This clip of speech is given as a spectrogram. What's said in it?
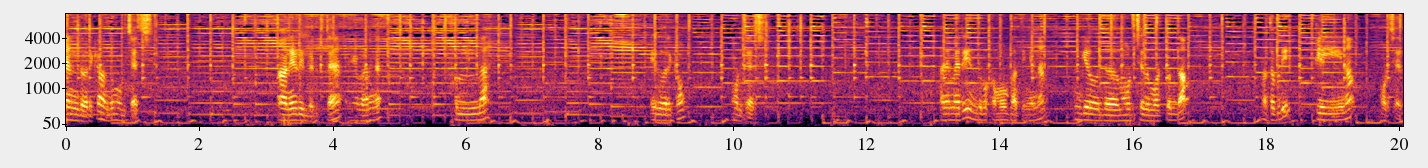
எண்ட் வரைக்கும் வந்து முடிச்சாச்சு. நான் நீடில் எடுத்துட்டேன். இங்கே பாருங்கள் ஃபுல்லாக இது வரைக்கும் முடிச்சாச்சு. அதே மாதிரி இந்த பக்கமும் பார்த்தீங்கன்னா இங்கே இந்த முடித்தது மட்டும்தான். மற்றபடி க்ளீனாக முடிச்சது.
